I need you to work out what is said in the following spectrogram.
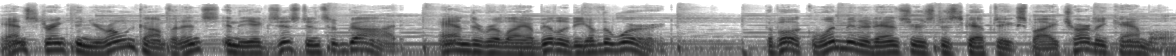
and strengthen your own confidence in the existence of God and the reliability of the Word. The book, One Minute Answers to Skeptics by Charlie Campbell,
